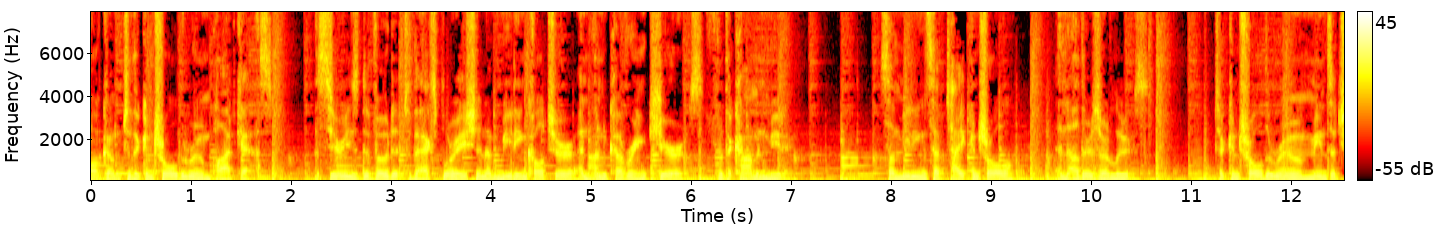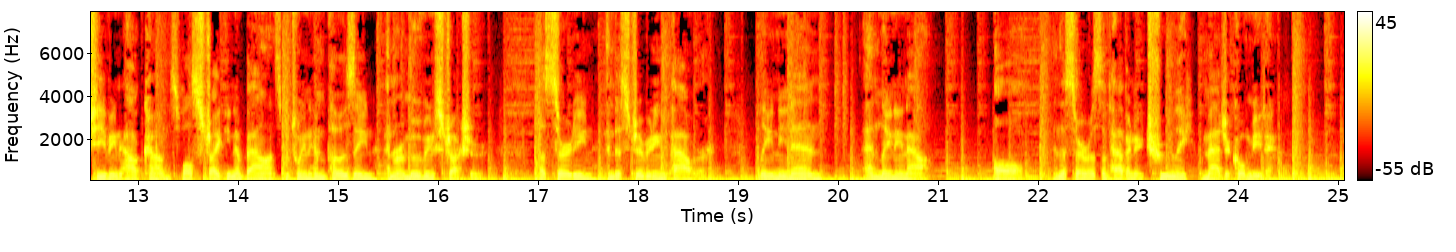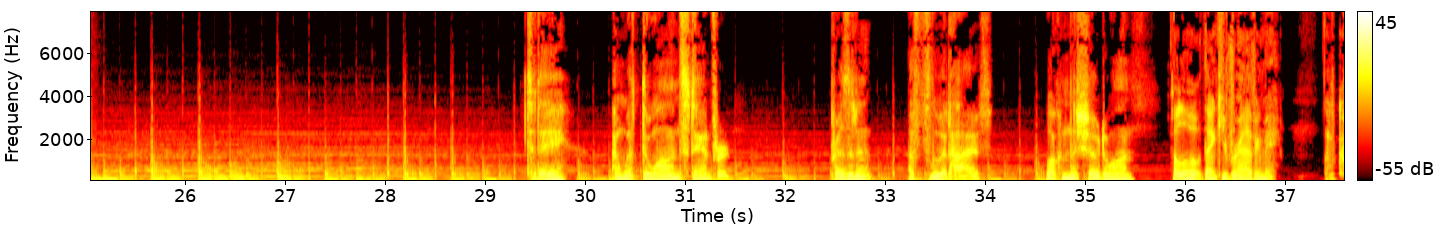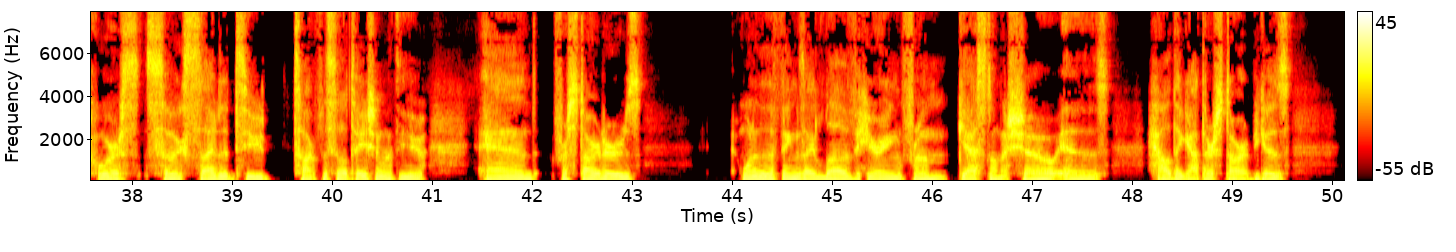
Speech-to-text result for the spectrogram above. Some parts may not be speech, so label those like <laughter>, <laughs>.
Welcome to the Control the Room podcast, a series devoted to the exploration of meeting culture and uncovering cures for the common meeting. Some meetings have tight control, and others are loose. To control the room means achieving outcomes while striking a balance between imposing and removing structure, asserting and distributing power, leaning in and leaning out, all in the service of having a truly magical meeting. Today, I'm with Dawan Stanford, president of Fluid Hive. Welcome to the show, Dawan. Hello, thank you for having me. Of course, so excited to talk facilitation with you. And for starters, one of the things I love hearing from guests on the show is how they got their start because,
